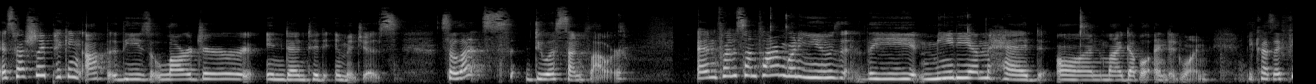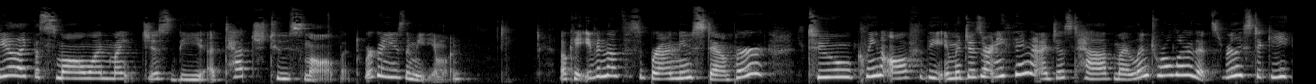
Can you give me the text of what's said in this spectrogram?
especially picking up these larger indented images. So let's do a sunflower. And for the sunflower, I'm going to use the medium head on my double-ended one because I feel like the small one might just be a touch too small, but we're going to use the medium one. Okay, even though this is a brand new stamper, To clean off the images or anything, I just have my lint roller that's really sticky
